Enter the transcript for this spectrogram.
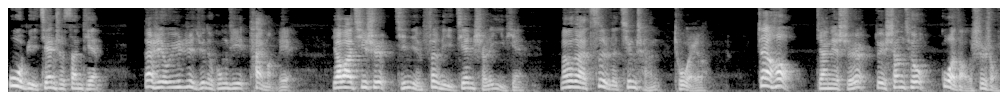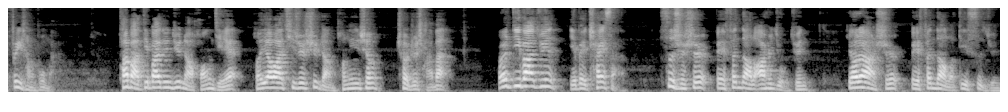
务必坚持三天。但是由于日军的攻击太猛烈，幺八七师仅仅奋力坚持了一天，那么在次日的清晨突围了。战后，蒋介石对商丘过早的失守非常不满。他把第八军军长黄杰和幺八七师师长彭林生撤职查办，而第八军也被拆散，四十师被分到了二十九军，幺六二师被分到了第四军。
